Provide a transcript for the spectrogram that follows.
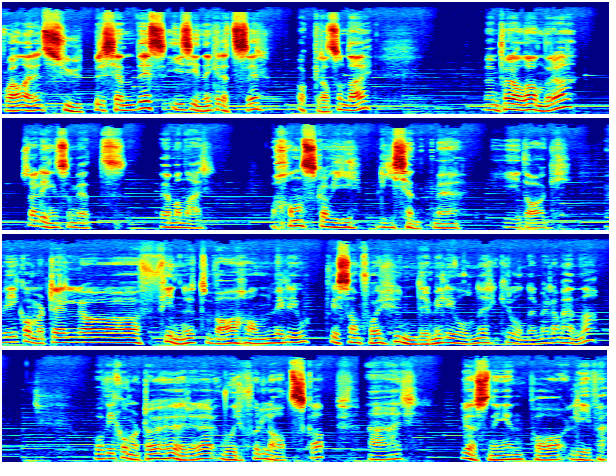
Og han er en superkjendis i sine kretser, akkurat som deg. Men for alle andre så er det ingen som vet hvem han er. Og han skal vi bli kjent med i dag. Vi kommer til å finne ut hva han ville gjort hvis han får 100 millioner kroner mellom hendene. Og vi kommer til å høre hvorfor latskap er løsningen på livet.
